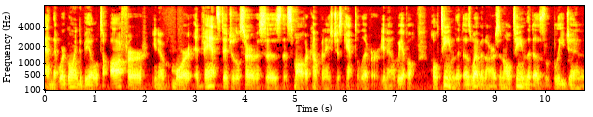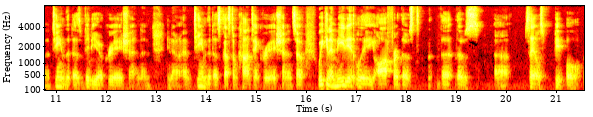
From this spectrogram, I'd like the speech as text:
and that we're going to be able to offer you know more advanced digital services that smaller companies just can't deliver. You know we have a whole team that does webinars and a whole team that does gen and a team that does video creation and you know and a team that does custom content creation. And so we can immediately offer those the those uh, salespeople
